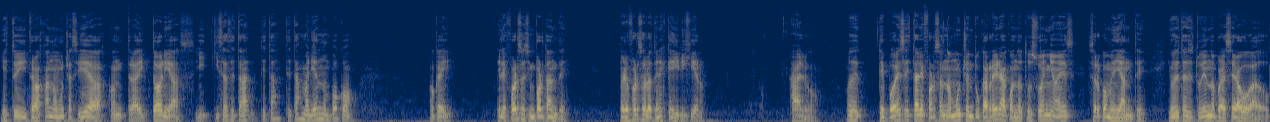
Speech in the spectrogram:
Y estoy trabajando muchas ideas contradictorias y quizás te, te, te estás mareando un poco. Ok, el esfuerzo es importante, pero el esfuerzo lo tenés que dirigir algo. Vos te podés estar esforzando mucho en tu carrera cuando tu sueño es ser comediante y vos estás estudiando para ser abogado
